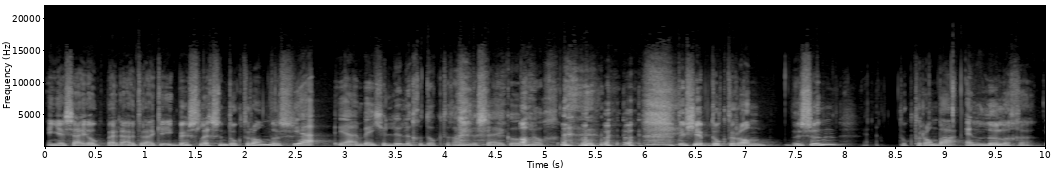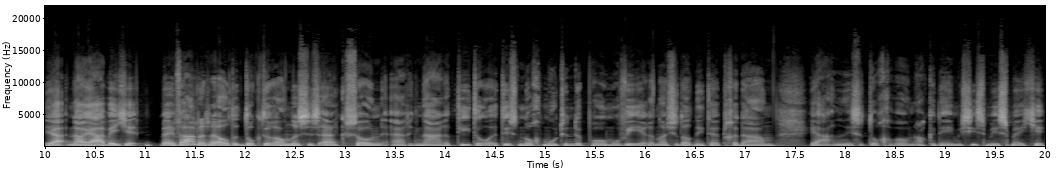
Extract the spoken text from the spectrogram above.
en jij zei ook bij de uitreiking, ik ben slechts een doctorandus. Ja, ja een beetje lullige doctorandus, zei ik ook oh. nog. dus je hebt doctorandussen, doctoranda en lullige. Ja, nou ja, weet je, mijn vader zei altijd doctorandus is eigenlijk zo'n eigenlijk nare titel. Het is nog moetende promoveren. En als je dat niet hebt gedaan, ja, dan is het toch gewoon academisch iets mis met je.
